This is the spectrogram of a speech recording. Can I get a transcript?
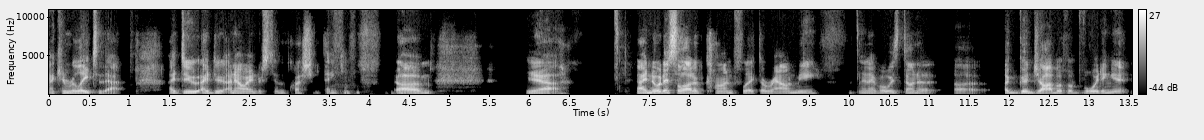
I can relate to that. I do. I do. Now I understand the question. Thank you. um, yeah. I notice a lot of conflict around me, and I've always done a, a, a good job of avoiding it.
